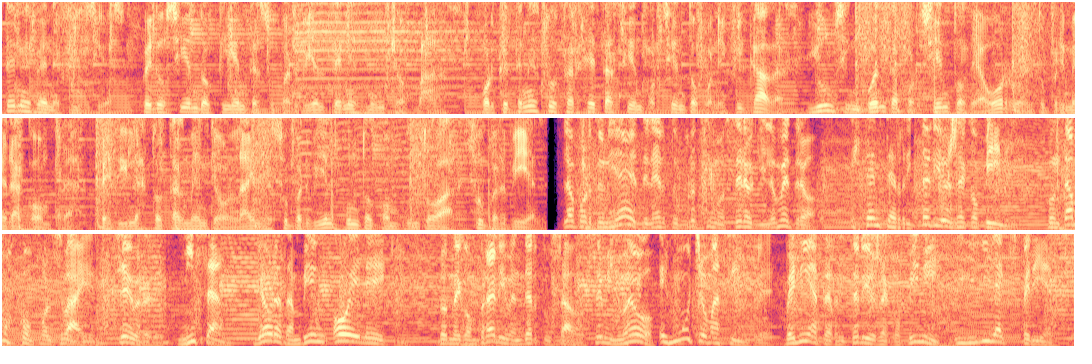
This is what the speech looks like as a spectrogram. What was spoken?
tenés beneficios, pero siendo cliente Superbiel tenés muchos más, porque tenés tus tarjetas 100% bonificadas y un 50% de ahorro en tu primera compra. Pedilas totalmente online en superbiel.com.ar. Superbiel. La oportunidad de tener tu próximo cero kilómetro está en territorio Jacopini. Contamos con Volkswagen, Chevrolet, Nissan y ahora también OLX, donde comprar y vender tu usado seminuevo es mucho más simple. Vení a territorio Jacopini y viví la experiencia.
